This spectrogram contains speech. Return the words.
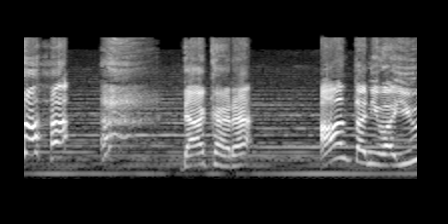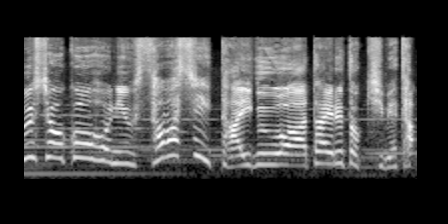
だからあんたには優勝候補にふさわしい待遇を与えると決めた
